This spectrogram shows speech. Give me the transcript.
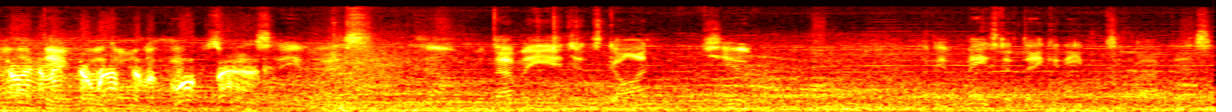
I don't think they the really going of to us look hyperspace bad. anyways. No, with that many engines gone, shoot. I'd be amazed if they can even survive this.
